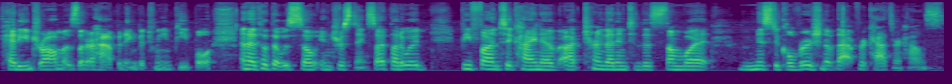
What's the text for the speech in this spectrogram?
petty dramas that are happening between people. And I thought that was so interesting. So I thought it would be fun to kind of uh, turn that into this somewhat mystical version of that for Catherine House.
